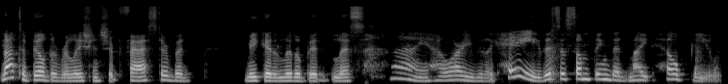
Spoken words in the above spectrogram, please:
not to build a relationship faster, but make it a little bit less, hi, how are you? Be like, hey, this is something that might help you.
